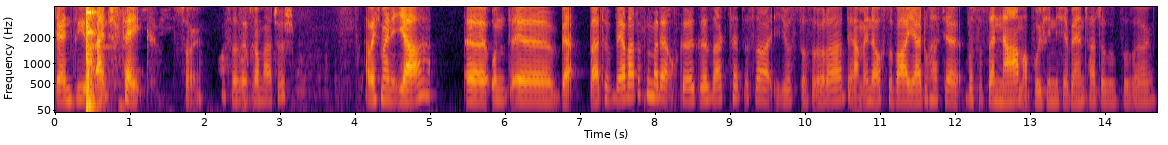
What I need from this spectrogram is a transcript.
Denn sie ist ein Fake. Sorry, das war sehr dramatisch. Aber ich meine, ja. Äh, und, äh, wer, warte, wer war das nochmal, der auch ge gesagt hat? Es war Justus, oder? Der am Ende auch so war, ja, du hast ja, wusstest seinen Namen, obwohl ich ihn nicht erwähnt hatte, sozusagen.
